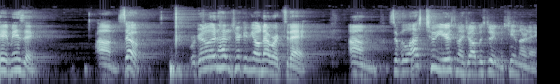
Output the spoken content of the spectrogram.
Okay, amazing. Um, so, we're going to learn how to trick a neural network today. Um, so, for the last two years, my job was doing machine learning.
